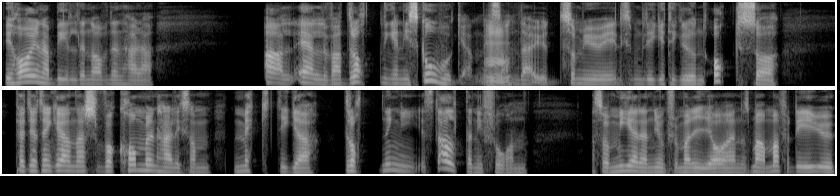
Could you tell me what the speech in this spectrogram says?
vi har ju den här bilden av den här all elva-drottningen i skogen. Liksom, Mm. där som ju liksom ligger till grund också. För att jag tänker annars, var kommer den här liksom mäktiga drottninggestalten ifrån? Alltså mer än Jungfru Maria och hennes mamma. För det är ju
